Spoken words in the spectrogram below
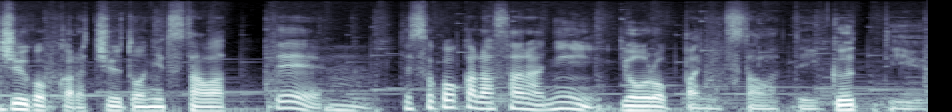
中国から中東に伝わって、うん、でそこからさらにヨーロッパに伝わっていくっていう。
